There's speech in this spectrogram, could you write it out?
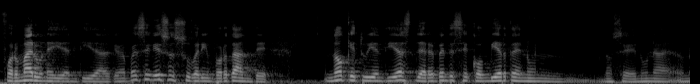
formar una identidad, que me parece que eso es súper importante. No que tu identidad de repente se convierta en un, no sé, en una- un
